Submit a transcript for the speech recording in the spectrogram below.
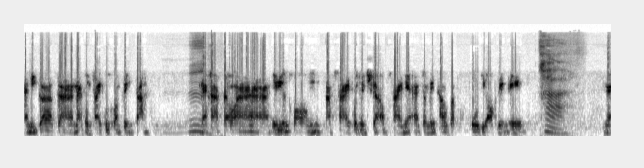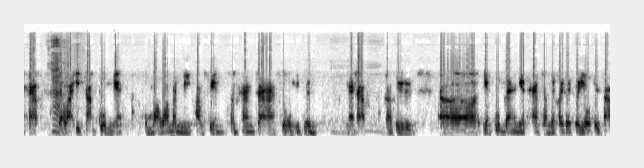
อันนี้ก็จะน่าสนใจคือความเสี่ยงต่อืมำนะครับ แต่ว่าในเรื่องของ upside potential upside เนี่ยอาจจะไม่เท่ากับผู้ที่ออกเหรียญเองค่ะนะครับค่ะแต่ว่าอีกสามกลุ่มเนี่ย ผมมองว่ามันมีความเสี่ยงค่อนข้างจะสูงนิดนึง นะครับ ก็คือเอ่ออย่างกลุ่มแรกเนี่ยแทบจะไม่ค่อยได้ประโยชน์ด้วยซ้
